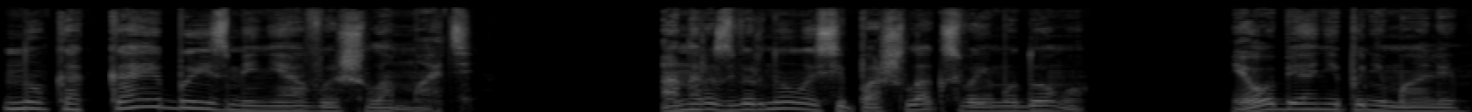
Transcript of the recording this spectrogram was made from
ну какая бы из меня вышла мать!» Она развернулась и пошла к своему дому. И обе они понимали,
